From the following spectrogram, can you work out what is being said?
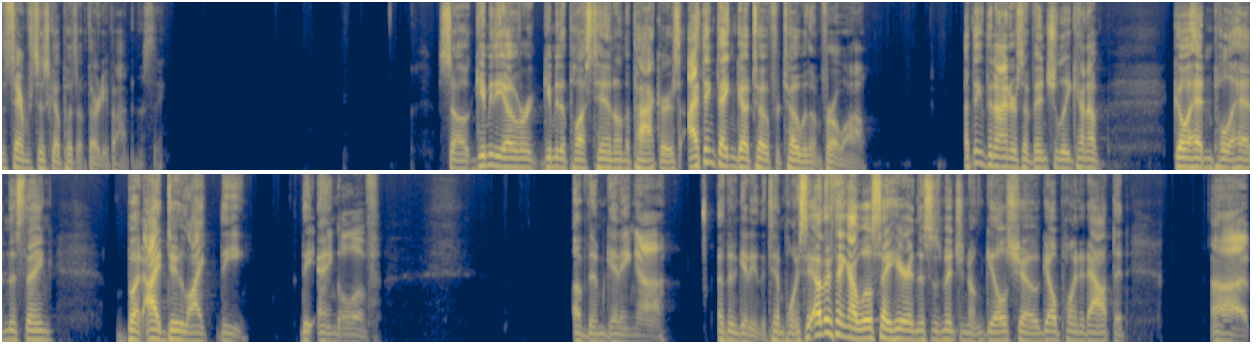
that San Francisco puts up 35 in this thing. So give me the over, give me the plus 10 on the Packers. I think they can go toe for toe with them for a while. I think the Niners eventually kind of go ahead and pull ahead in this thing, but I do like the the angle of of them getting uh of them getting the 10 points. The other thing I will say here, and this was mentioned on Gill's show, Gill pointed out that, uh,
